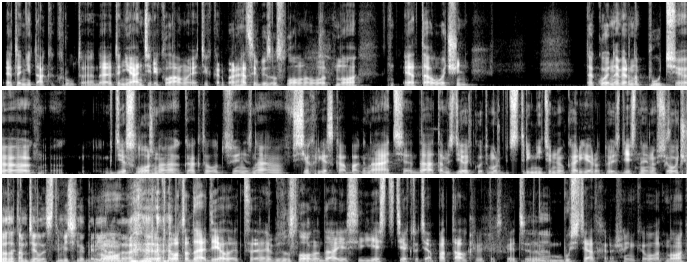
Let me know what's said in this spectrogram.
это не так и круто, да, это не антиреклама этих корпораций, безусловно, вот, но это очень такой, наверное, путь, э, где сложно как-то вот, я не знаю, всех резко обогнать, да, там сделать какую-то, может быть, стремительную карьеру. То есть здесь, наверное, все очень... Кто-то так... там делает стремительную карьеру, ну, да. Э, кто-то, да, делает, э, безусловно, да, если есть те, кто тебя подталкивает, так сказать, да. бустят хорошенько, вот. Но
